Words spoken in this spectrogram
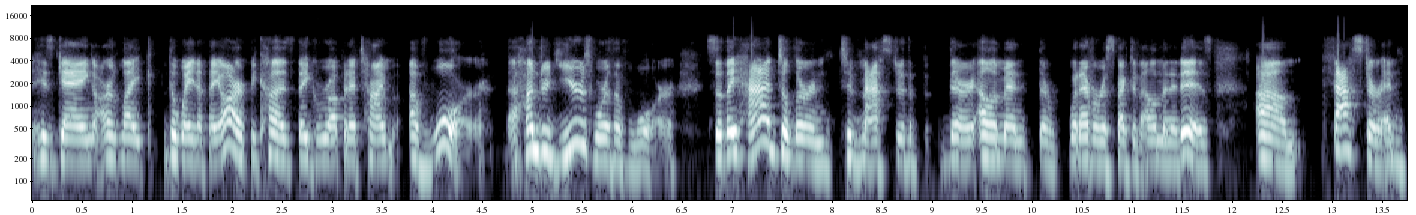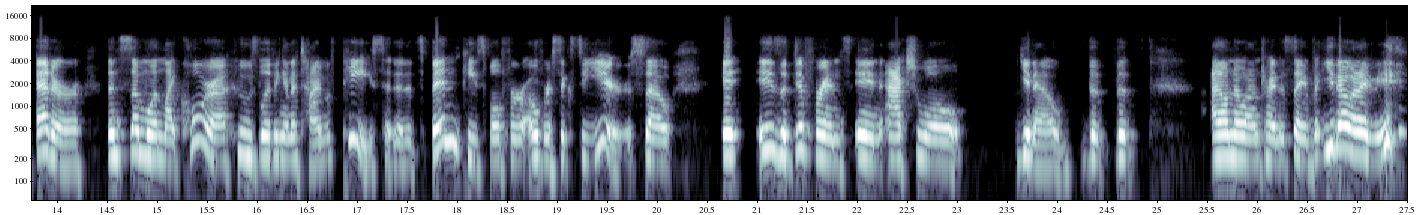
his gang are like the way that they are because they grew up in a time of war a hundred years worth of war. So they had to learn to master the their element their whatever respective element it is um faster and better than someone like Korra who's living in a time of peace. It's been peaceful for over 60 years. So it is a difference in actual you know the the I don't know what I'm trying to say, but you know what I mean.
